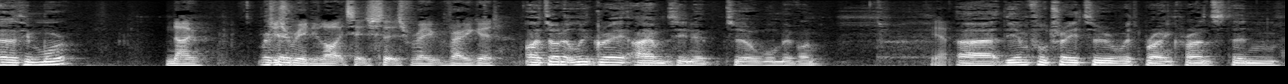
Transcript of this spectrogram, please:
Anything more? No, Okay. just really liked it. Just it's very very good. I thought it looked great. I haven't seen it, so we'll move on. Yeah. Uh, the Infiltrator with Bryan Cranston.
